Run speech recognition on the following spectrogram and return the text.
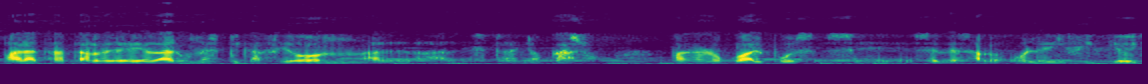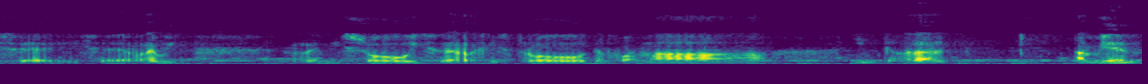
para tratar de dar una explicación al extraño caso para lo cual pues se, se desalojó el edificio y se, y se revisó y se registró de forma integral. También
